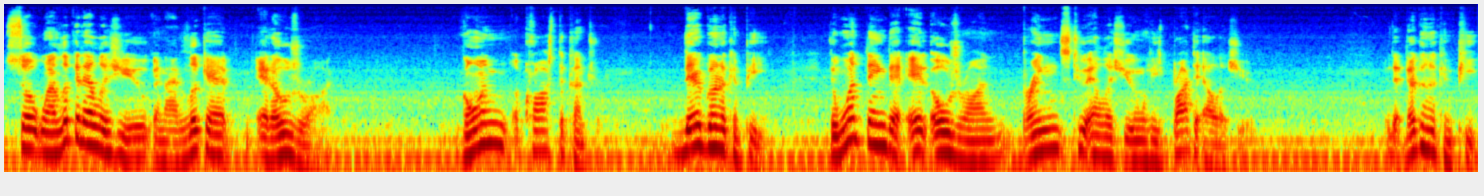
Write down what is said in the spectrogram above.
So when I look at LSU and I look at Ed Orgeron going across the country, they're going to compete. The one thing that Ed Orgeron brings to LSU and what he's brought to LSU is that they're going to compete.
